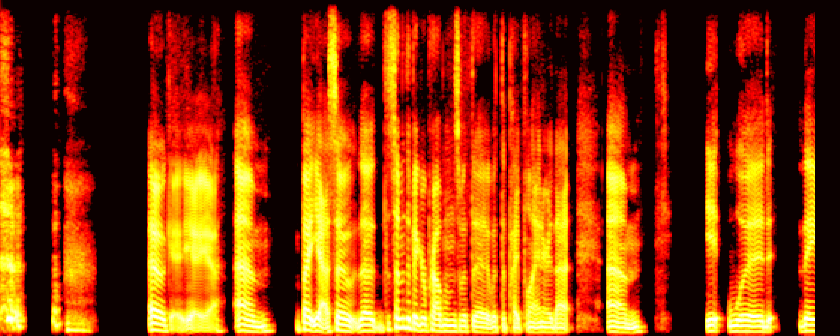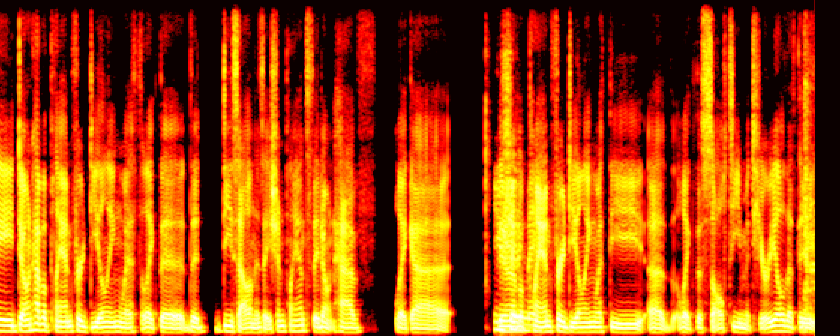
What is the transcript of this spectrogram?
Okay, yeah, yeah. Um, but yeah, so the, the some of the bigger problems with the with the pipeline are that um, it would they don't have a plan for dealing with like the the desalinization plants. They don't have like a they don't have a me. plan for dealing with the uh like the salty material that they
